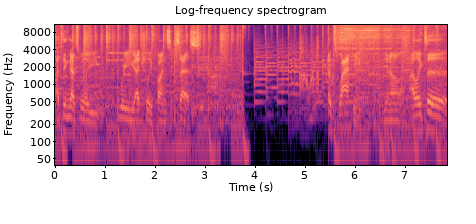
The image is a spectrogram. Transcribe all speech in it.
I think that's really where you actually find success. It's wacky, you know. I like to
